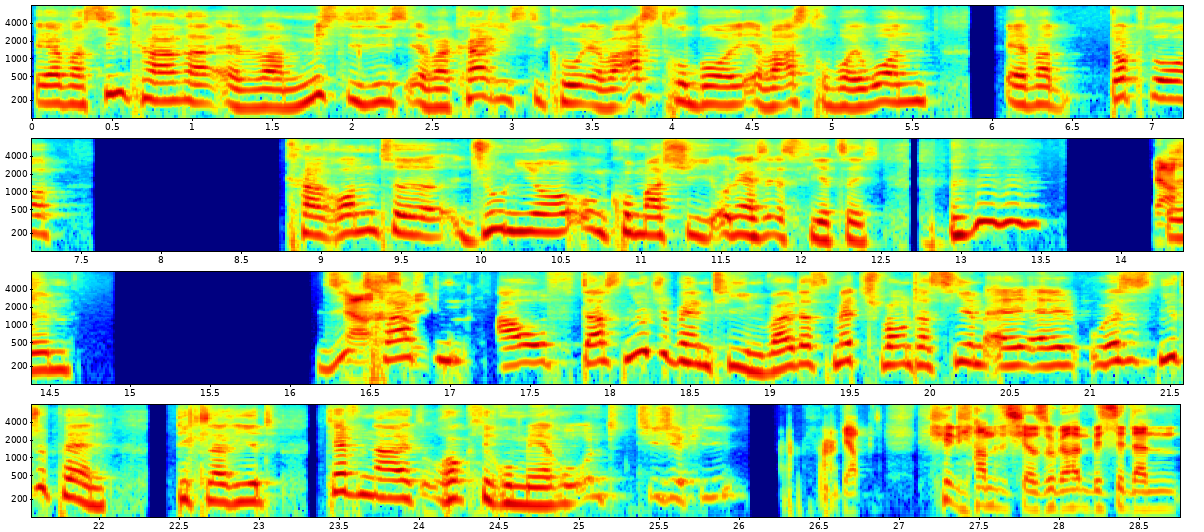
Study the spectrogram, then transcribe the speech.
Er war Sinkara, er war Mysticis, er war Karistico, er war Astro Boy, er war Astro Boy One, er war Dr. Caronte Junior und Komashi und er ist erst 40. ja. Ähm, sie ja, trafen auf das New Japan Team, weil das Match war unter CMLL vs. New Japan deklariert. Kevin Knight, Rocky Romero und TJP ja, die, haben sich ja sogar ein bisschen dann,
